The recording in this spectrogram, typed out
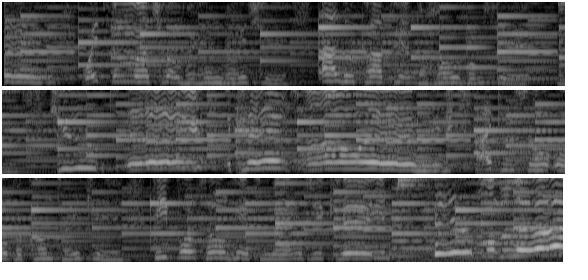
Way too much of energy. I look up and the whole room split you take so overcomplicate. People told me to medicate. Feel my blood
